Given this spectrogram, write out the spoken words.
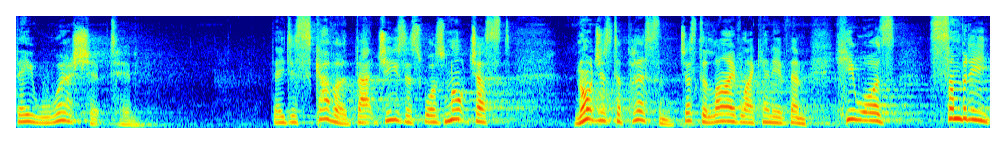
they worshipped him. They discovered that Jesus was not just, not just a person, just alive like any of them. He was somebody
